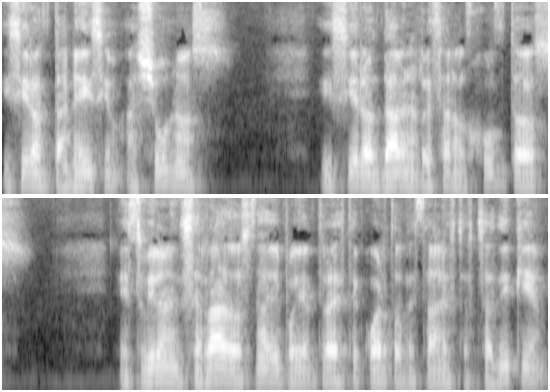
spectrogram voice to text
hicieron taneisim, ayunos, hicieron daven, rezaron juntos, Estuvieron encerrados, nadie podía entrar a este cuarto donde estaban estos tzadikim.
